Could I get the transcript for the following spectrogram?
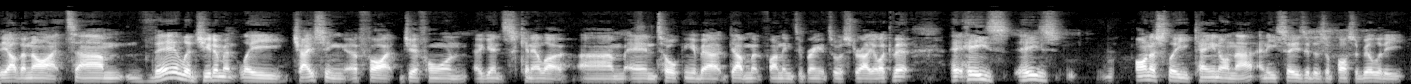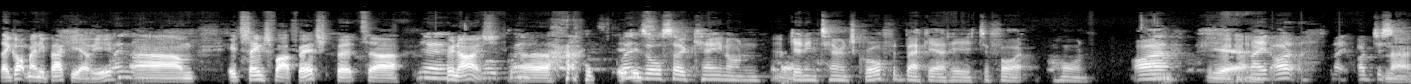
the other night. Um, they're legitimately chasing a fight, Jeff Horn against Canelo, um, and talking about government funding to bring it to Australia. Like that, he's he's honestly keen on that, and he sees it as a possibility. They got Manny Pacquiao here. Um, it seems far fetched, but uh, yeah, who knows? Well, Glenn, uh, Glenn's also keen on yeah. getting Terence Crawford back out here to fight Horn. I yeah, mate, I mate, I just no.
